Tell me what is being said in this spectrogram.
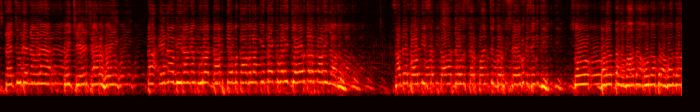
ਸਟੈਚੂ ਦੇ ਨਾਲ ਕੋਈ ਛੇੜਛਾੜ ਹੋਈ ਤਾਂ ਇਹਨਾਂ ਵੀਰਾਂ ਨੇ ਪੂਰਾ ਡਟ ਕੇ ਮੁਕਾਬਲਾ ਕੀਤਾ। ਇੱਕ ਵਾਰੀ ਜ਼ੋਰਦਾਰ ਤਾੜੀ ਲਾ ਦਿਓ। ਸਾਡੇ ਬਹੁਤ ਹੀ ਸਤਿਕਾਰਯੋਗ ਸਰਪੰਚ ਗੁਰਸੇਵਕ ਸਿੰਘ ਜੀ। ਸੋ ਬੜਾ ਧੰਨਵਾਦ ਆ ਉਹਨਾਂ ਭਰਾਵਾਂ ਦਾ।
